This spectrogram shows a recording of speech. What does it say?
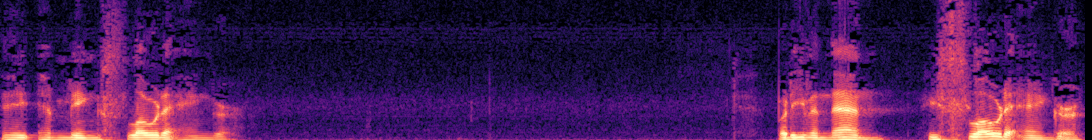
Him being slow to anger. But even then, he's slow to anger,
